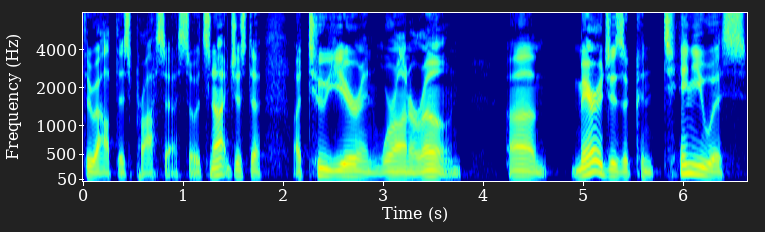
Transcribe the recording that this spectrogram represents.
throughout this process? So it's not just a, a two year and we're on our own. Um, marriage is a continuous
